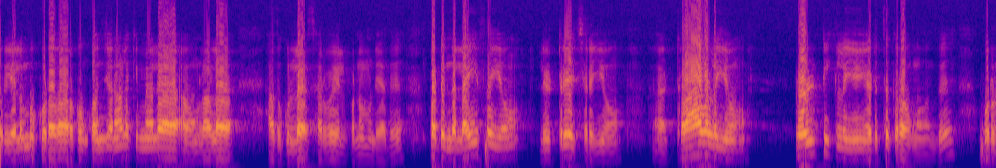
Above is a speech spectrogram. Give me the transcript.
ஒரு எலும்பு கூட தான் இருக்கும். கொஞ்ச நாளைக்கு மேலே அவங்களால அதுக்குள்ளே சர்வைவல் பண்ண முடியாது. பட் இந்த லைஃப்பையும் லிட்ரேச்சரையும் ட்ராவலையும் பொலிட்டிக்கலையும் எடுத்துக்கிறவங்க வந்து ஒரு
